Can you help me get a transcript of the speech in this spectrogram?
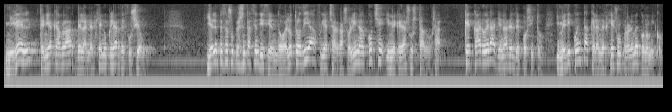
Miguel tenía que hablar de la energía nuclear de fusión. Y él empezó su presentación diciendo, el otro día fui a echar gasolina al coche y me quedé asustado. O sea, qué caro era llenar el depósito. Y me di cuenta que la energía es un problema económico.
